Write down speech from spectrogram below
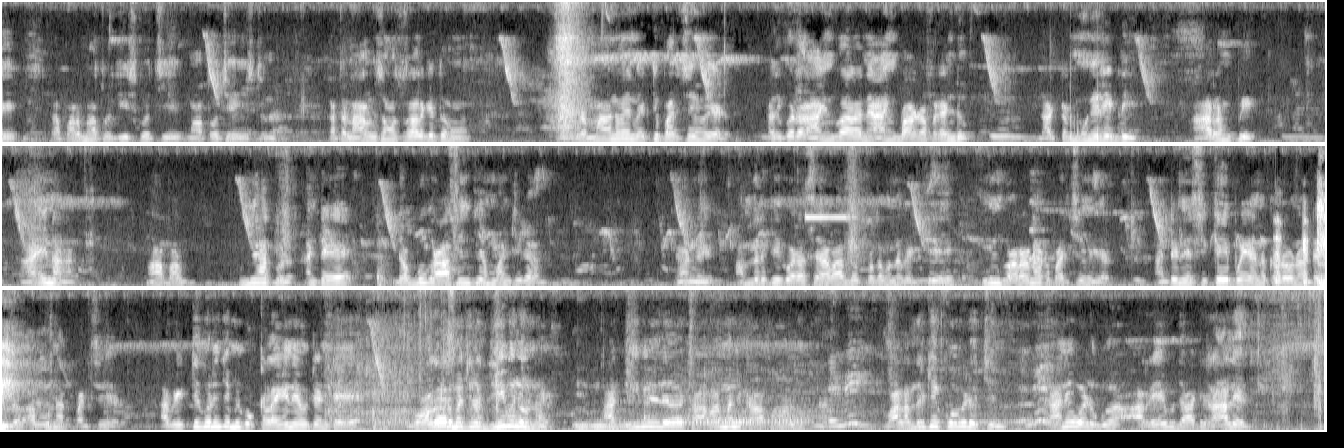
ఆ పరమాత్మ తీసుకొచ్చి మాతో చేయిస్తున్నాడు. గత నాలుగు సంవత్సరాల క్రితం బ్రహ్మాండమైన వ్యక్తి పరిచయం అయ్యాడు. అది కూడా ఆయన ద్వారానే ఆయన బాగా ఫ్రెండ్ డాక్టర్ మునిరెడ్డి ఆర్ఎంపి. ఆయన మా పుణ్యాత్ముడు. అంటే డబ్బుకు ఆశించే మంచి కాదు. అందరికీ కూడా సేవా దృక్పథం ఉన్న వ్యక్తి ఈయన ద్వారా నాకు పరిచయం అయ్యాడు. అంటే నేను సిక్ అయిపోయాను కరోనా టైంలో అప్పుడు నాకు పరిచయం అయ్యాడు. ఆ వ్యక్తి గురించి మీకు ఒక లైన్ ఏమిటంటే గోదావరి మధ్యలో దీవులు ఉన్నాయి. ఆ దీవుల్లో చాలామంది కాపురాలు ఉంటున్నారు. వాళ్ళందరికీ కోవిడ్ వచ్చింది. కానీ వాళ్ళు ఆ రేవు దాటి రాలేదు.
